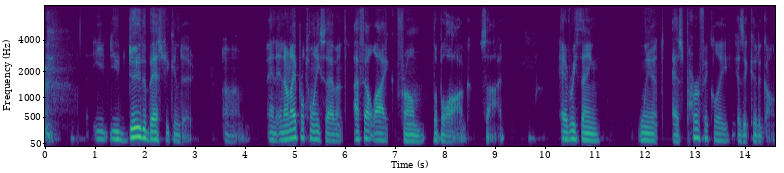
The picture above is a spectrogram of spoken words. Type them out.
you you do the best you can do. Um, and and on April 27th, I felt like from the blog side, everything went as perfectly as it could have gone.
